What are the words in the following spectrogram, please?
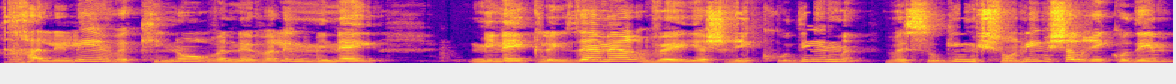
חלילים וכינור ונבלים מיני, מיני כלי זמר, ויש ריקודים וסוגים שונים של ריקודים,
